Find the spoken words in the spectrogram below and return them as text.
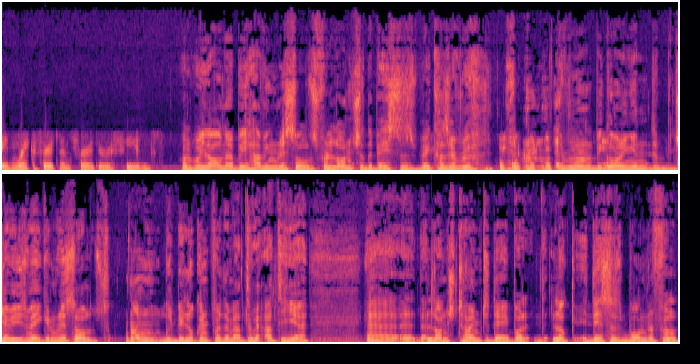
in Wexford and further afield. Well, we'll all now be having rissoles for lunch on the basis because everyone, everyone will be going in. Jimmy's making rissoles. we'll be looking for them at the at the uh, uh, lunchtime today. But look, this is wonderful.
